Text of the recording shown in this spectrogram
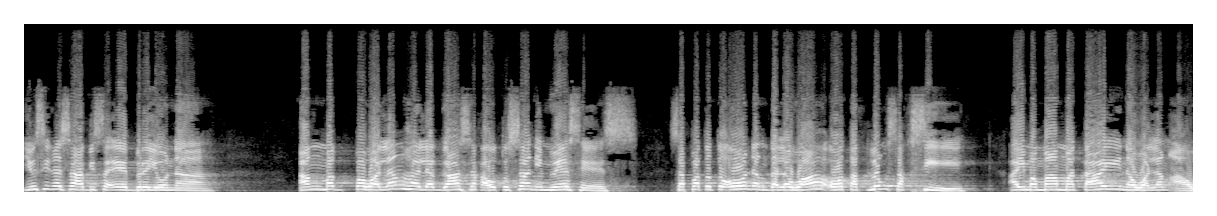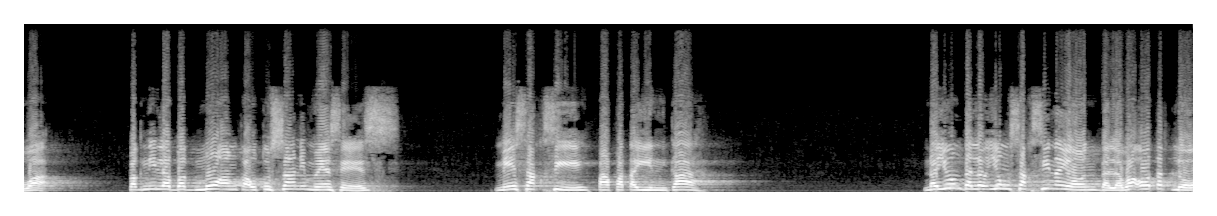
yung sinasabi sa Ebreo na ang magpawalang halaga sa kautusan ni Moises sa patotoo ng dalawa o tatlong saksi ay mamamatay na walang awa. Pag nilabag mo ang kautusan ni Moises, may saksi, papatayin ka. Na yung, dalaw- yung saksi na yon, dalawa o tatlo,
